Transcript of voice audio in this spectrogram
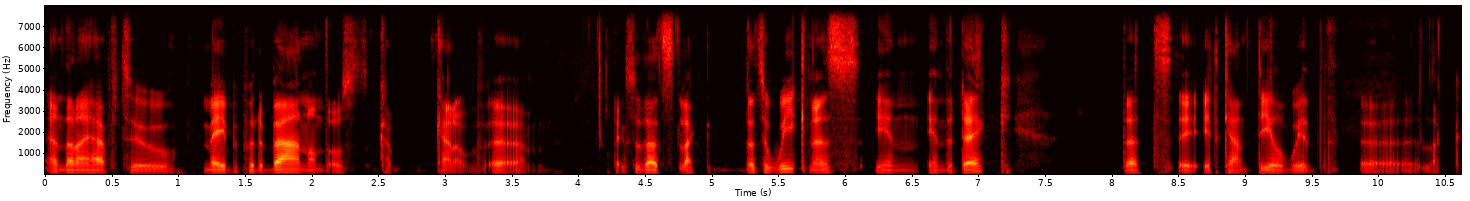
and then I have to maybe put a ban on those kind of um, like so that's like that's a weakness in in the deck that it can't deal with uh, like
